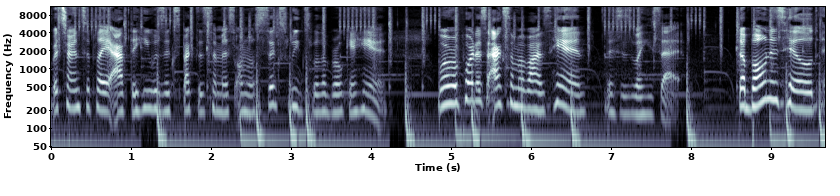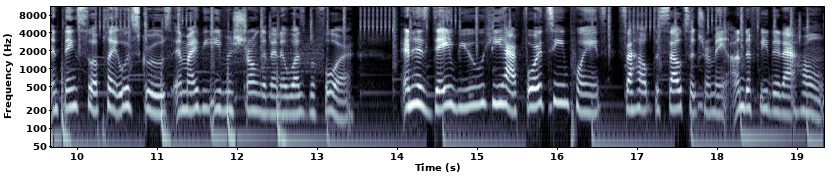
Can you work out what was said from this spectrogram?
returned to play after he was expected to miss almost six weeks with a broken hand. When reporters asked him about his hand, this is what he said. The bone is healed, and thanks to a plate with screws, it might be even stronger than it was before. In his debut, he had 14 points to help the Celtics remain undefeated at home.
